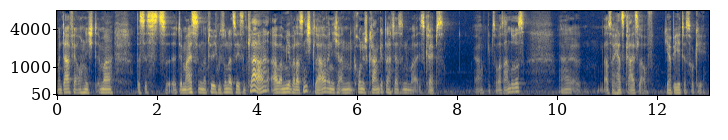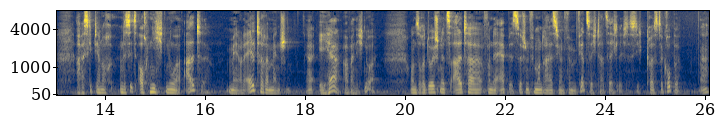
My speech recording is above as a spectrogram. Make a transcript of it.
Man darf ja auch nicht immer, das ist äh, den meisten natürlich im Gesundheitswesen klar, aber mir war das nicht klar, wenn ich an chronisch Kranke dachte, das ist Krebs. Ja, Gibt es noch was anderes? Also Herz-Kreislauf, Diabetes, okay. Aber es gibt ja noch, und es ist auch nicht nur alte oder ältere Menschen, ja, eher, aber nicht nur. Unsere Durchschnittsalter von der App ist zwischen 35 und 45 tatsächlich. Das ist die größte Gruppe ja?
